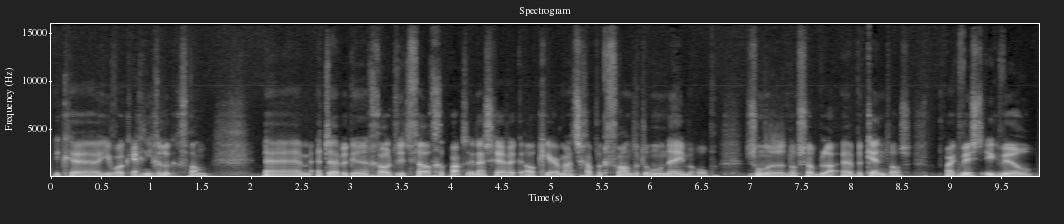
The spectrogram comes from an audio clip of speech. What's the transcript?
Ik, eh, hier word ik echt niet gelukkig van. Ehm, en toen heb ik een groot wit vel gepakt. En daar schreef ik elke keer maatschappelijk verantwoord ondernemen op. Zonder dat het nog zo eh, bekend was. Maar ik wist, ik wil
